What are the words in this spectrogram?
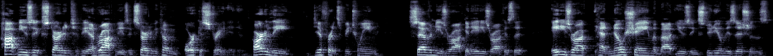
pop music started to be and rock music started to become orchestrated. And part of the difference between 70s rock and 80s rock is that 80s rock had no shame about using studio musicians,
